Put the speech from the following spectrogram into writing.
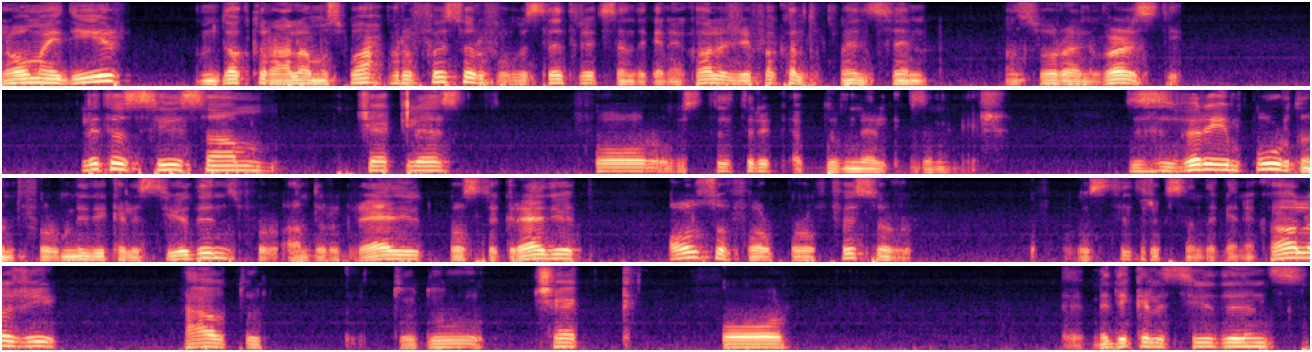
Hello, my dear. I'm Dr. Alaa Mosbah, Professor of Obstetrics and Gynecology, Faculty of Medicine, Mansoura University. Let us see some checklist for obstetric abdominal examination. This is very important for medical students, for undergraduate, postgraduate, also for professor of obstetrics and gynecology, how to, to do check for uh, medical students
